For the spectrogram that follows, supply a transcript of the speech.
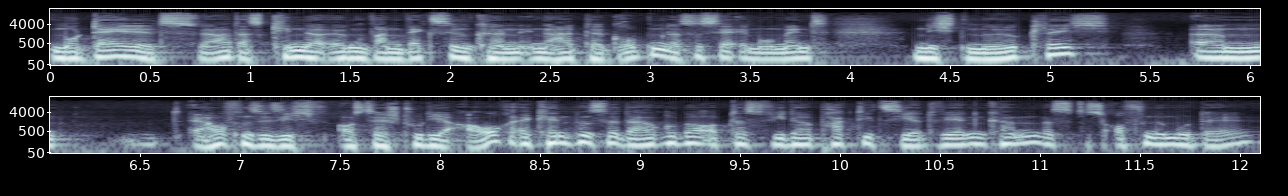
Modells, ja, dass Kinder irgendwann wechseln können innerhalb der Gruppen, das ist ja im Moment nicht möglich. Ähm, erhoffen Sie sich aus der Studie auch Erkenntnisse darüber, ob das wieder praktiziert werden kann, das, das offene Modell?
